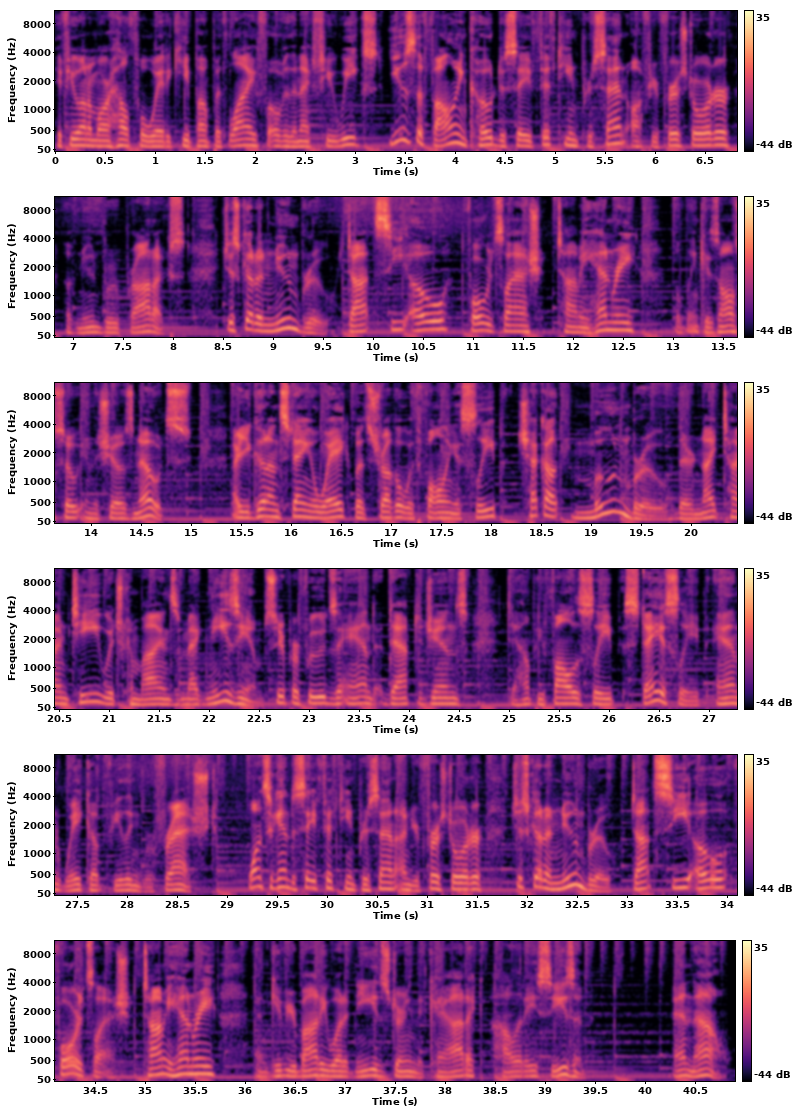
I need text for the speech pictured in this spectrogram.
If you want a more healthful way to keep up with life over the next few weeks, use the following code to save 15% off your first order of Noon Brew products. Just go to noonbrew.co forward slash Tommy Henry. The link is also in the show's notes. Are you good on staying awake but struggle with falling asleep? Check out Moon Brew, their nighttime tea, which combines magnesium, superfoods, and adaptogens to help you fall asleep, stay asleep, and wake up feeling refreshed. Once again, to save 15% on your first order, just go to noonbrew.co forward slash Tommy Henry and give your body what it needs during the chaotic holiday season. And now,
